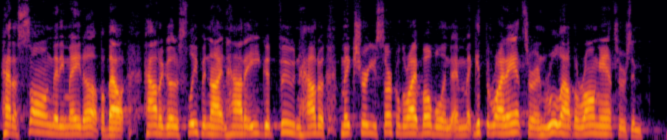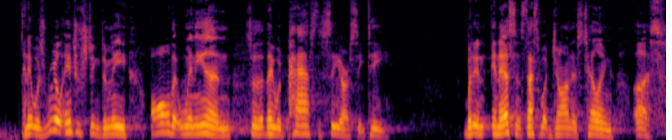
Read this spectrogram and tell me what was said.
had a song that he made up about how to go to sleep at night and how to eat good food and how to make sure you circle the right bubble and, and get the right answer and rule out the wrong answers. And, and it was real interesting to me all that went in so that they would pass the CRCT. But in, in essence, that's what John is telling us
